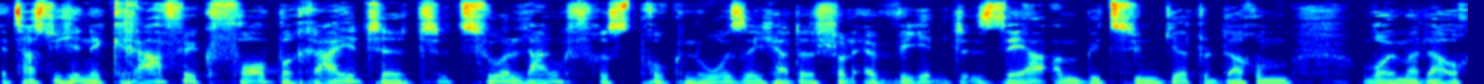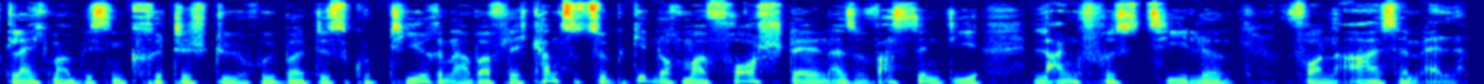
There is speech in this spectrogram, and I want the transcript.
Jetzt hast du hier eine Grafik vorbereitet zur Langfristprognose. Ich hatte es schon erwähnt, sehr ambitioniert und darum wollen wir da auch gleich mal ein bisschen kritisch darüber diskutieren. Aber vielleicht kannst du zu Beginn noch mal vorstellen, also was sind die Langfristziele von ASML?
